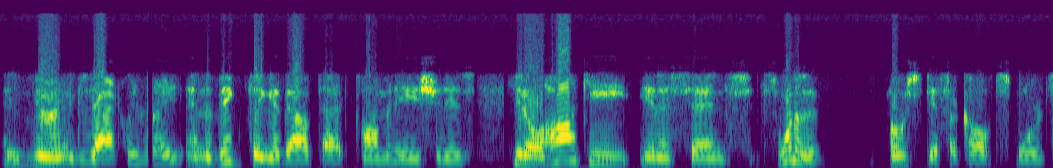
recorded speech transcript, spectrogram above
You're exactly right. And the big thing about that combination is, you know, hockey, in a sense, it's one of the most difficult sports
